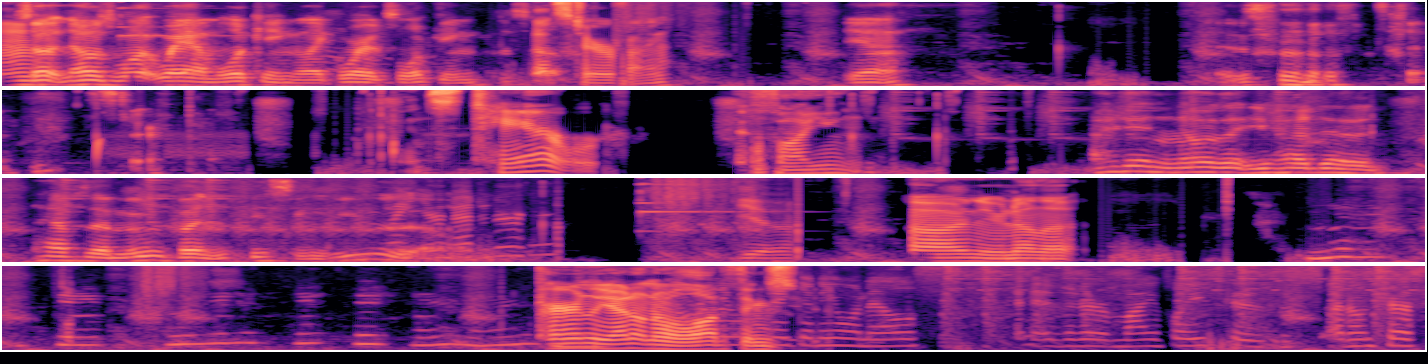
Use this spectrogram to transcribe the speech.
Hmm. So it knows what way I'm looking, like where it's looking. That's terrifying. Yeah. It's, it's terrible. It's terrifying. I didn't know that you had to have the move button facing you Wait, though. you're an editor? Yeah. Oh, I didn't even know that. Apparently, I don't know a lot of things. Make anyone else an editor of my place because I don't trust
